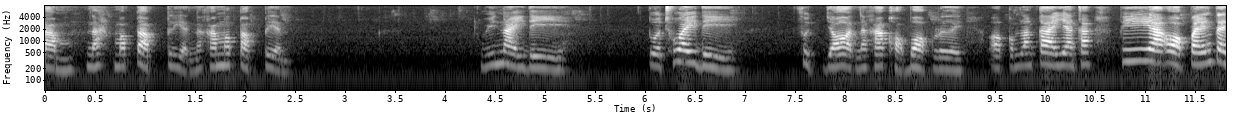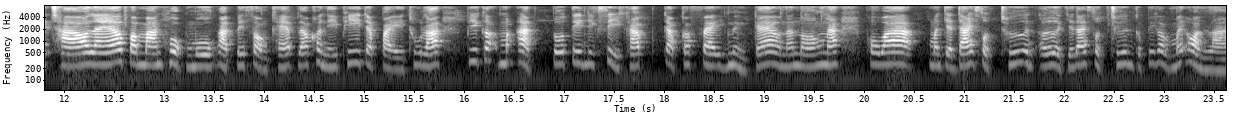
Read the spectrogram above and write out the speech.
ดำนะมาปรับเปลี่ยนนะคะมาปรับเปลี่ยน วินัยดี ตัวช่วยดี สุดยอดนะคะ ขอบอกเลย ออกกำลังกายยังคะพี่ออกไปตั้งแต่เช้าแล้วประมาณ6กโมงอัดไป 2 แคป แล้วคราวนี้พี่จะไปธุระพี่ก็มาอัดโปรตีนอีก4ครับ กับกาแฟอีก 1 แก้วนะน้องนะ เพราะว่ามันจะได้สดชื่น เออ จะได้สดชื่นกับพี่ก็ไม่อ่อนล้า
